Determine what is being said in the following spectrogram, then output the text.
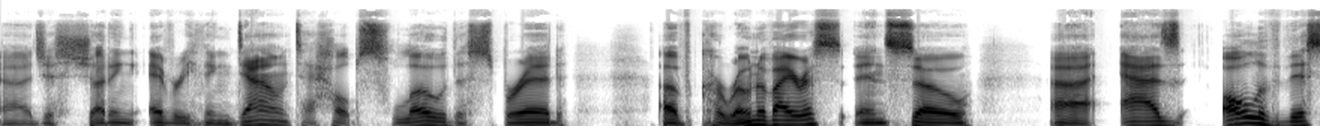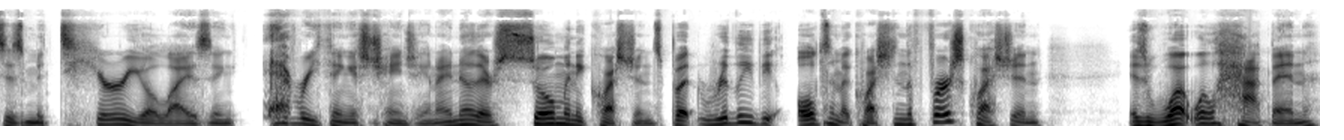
uh, just shutting everything down to help slow the spread of coronavirus. And so, uh, as all of this is materializing, everything is changing. And I know there's so many questions, but really the ultimate question, the first question is what will happen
